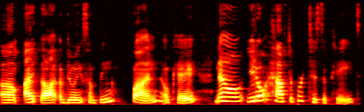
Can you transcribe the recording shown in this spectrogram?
um, I thought of doing something fun, okay? Now, you don't have to participate,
